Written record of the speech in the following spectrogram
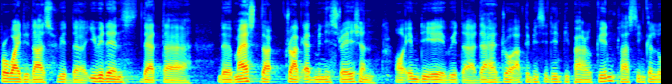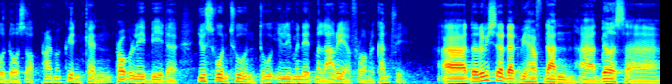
provided us with the evidence that uh, the mass drug administration or MDA with uh, dihydroartemisinin piperaquine plus single low dose of primaquine can probably be the useful tool to eliminate malaria from the country. Uh, the research that we have done uh, does uh,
